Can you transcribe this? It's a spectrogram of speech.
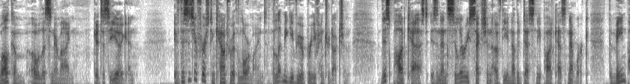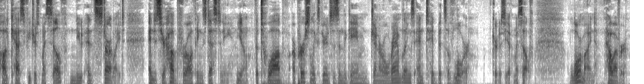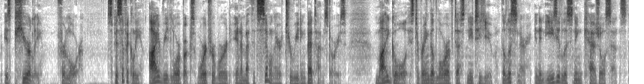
Welcome, O listener mine. Good to see you again. If this is your first encounter with Loremind, then let me give you a brief introduction. This podcast is an ancillary section of the Another Destiny podcast network. The main podcast features myself, Newt, and Starlight, and it's your hub for all things Destiny. You know, the TWAB, our personal experiences in the game, general ramblings, and tidbits of lore, courtesy of myself. Loremind, however, is purely for lore. Specifically, I read lore books word for word in a method similar to reading bedtime stories. My goal is to bring the lore of Destiny to you, the listener, in an easy listening, casual sense.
